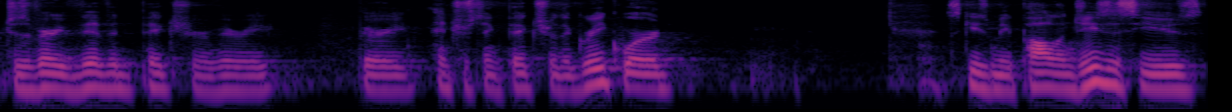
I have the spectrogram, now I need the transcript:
which is a very vivid picture, very, very interesting picture. The Greek word, excuse me, Paul and Jesus use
